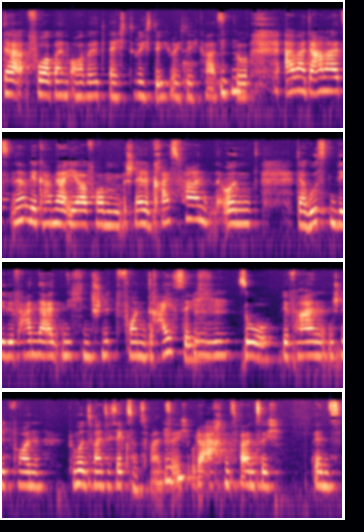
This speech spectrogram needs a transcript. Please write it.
davor beim Orbit echt richtig, richtig krass. Mhm. So. Aber damals, ne, wir kamen ja eher vom schnell im Kreis fahren und da wussten wir, wir fahren da nicht einen Schnitt von 30. Mhm. So, wir fahren einen Schnitt von 25, 26 mhm. oder 28, wenn es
